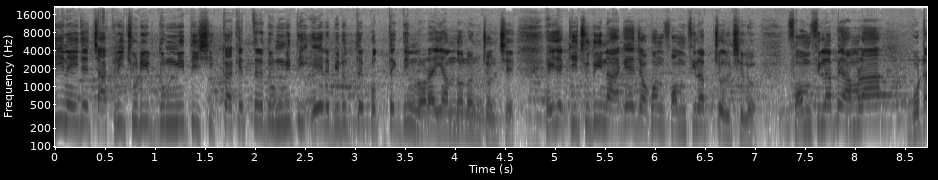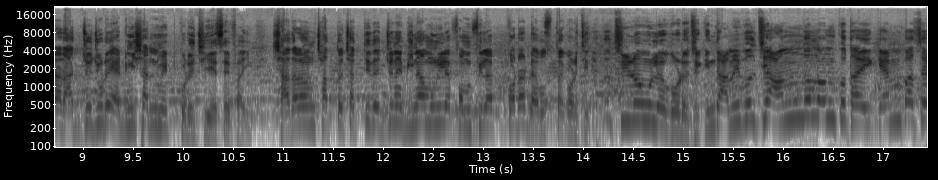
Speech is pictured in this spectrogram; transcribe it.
দিন এই যে চাকরি চুরির দুর্নীতি শিক্ষাক্ষেত্রে দুর্নীতি, এর বিরুদ্ধে প্রত্যেক দিন লড়াই আন্দোলন চলছে। এই যে কিছুদিন আগে যখন ফর্ম ফিল চলছিল, ফর্ম ফিল আমরা গোটা রাজ্য জুড়ে অ্যাডমিশন মেট করেছি এসএফআই। সাধারণ ছাত্রছাত্রীদের জন্য বিনামূল্যে ফর্ম ফিল করার ব্যবস্থা করেছি। তৃণমূলে করেছে, কিন্তু আমি বলছি আন্দোলন কোথায়? ক্যাম্পাসে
